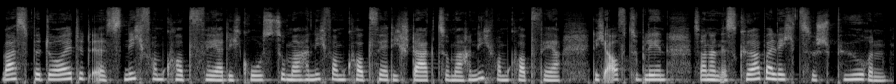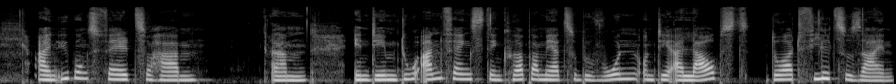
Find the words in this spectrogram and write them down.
was bedeutet es, nicht vom Kopf her dich groß zu machen, nicht vom Kopf her dich stark zu machen, nicht vom Kopf her dich aufzublähen, sondern es körperlich zu spüren, ein Übungsfeld zu haben, ähm, in dem du anfängst, den Körper mehr zu bewohnen und dir erlaubst, dort viel zu sein,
